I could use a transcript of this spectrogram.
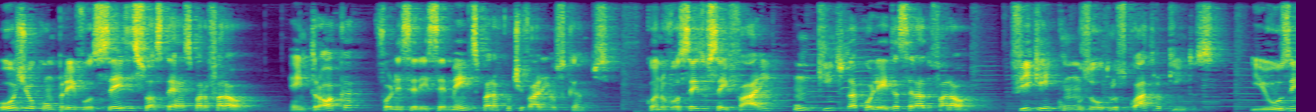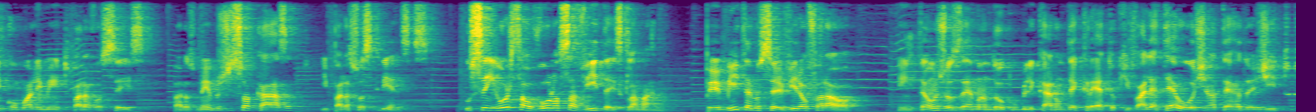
Hoje eu comprei vocês e suas terras para o Faraó. Em troca, fornecerei sementes para cultivarem os campos. Quando vocês o ceifarem, um quinto da colheita será do faraó. Fiquem com os outros quatro quintos, e usem como alimento para vocês, para os membros de sua casa e para suas crianças. O Senhor salvou nossa vida! exclamaram. Permita-nos servir ao faraó. Então José mandou publicar um decreto que vale até hoje na terra do Egito,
